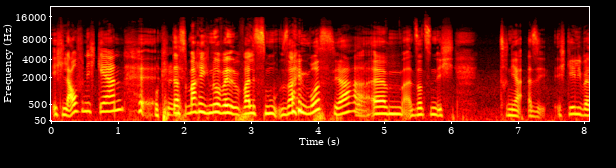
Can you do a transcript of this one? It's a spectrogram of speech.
Ich laufe nicht gern. Okay. Das mache ich nur, weil, weil es sein muss, ja. Ja. Ähm, ansonsten ich trainiere, also ich gehe lieber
